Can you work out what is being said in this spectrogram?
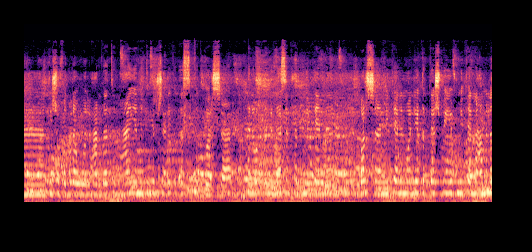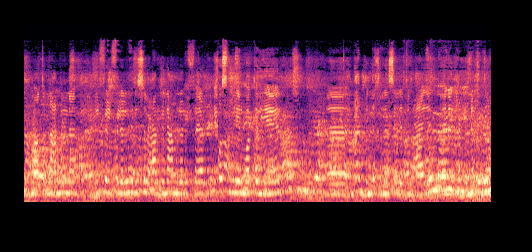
آه كي نشوف الضوء العرضات معايا ما نكذبش عليك تأسفت برشا. أنا واحدة من الناس نحب مثال برشا مثال نولي التشويف مثال نعمل الطماطم نعمل الفلفل الهريس العربي نعمل الفاح خصني ال matériel. آه نحب ندخل نسيات معايا. أنا نحب نخدم.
